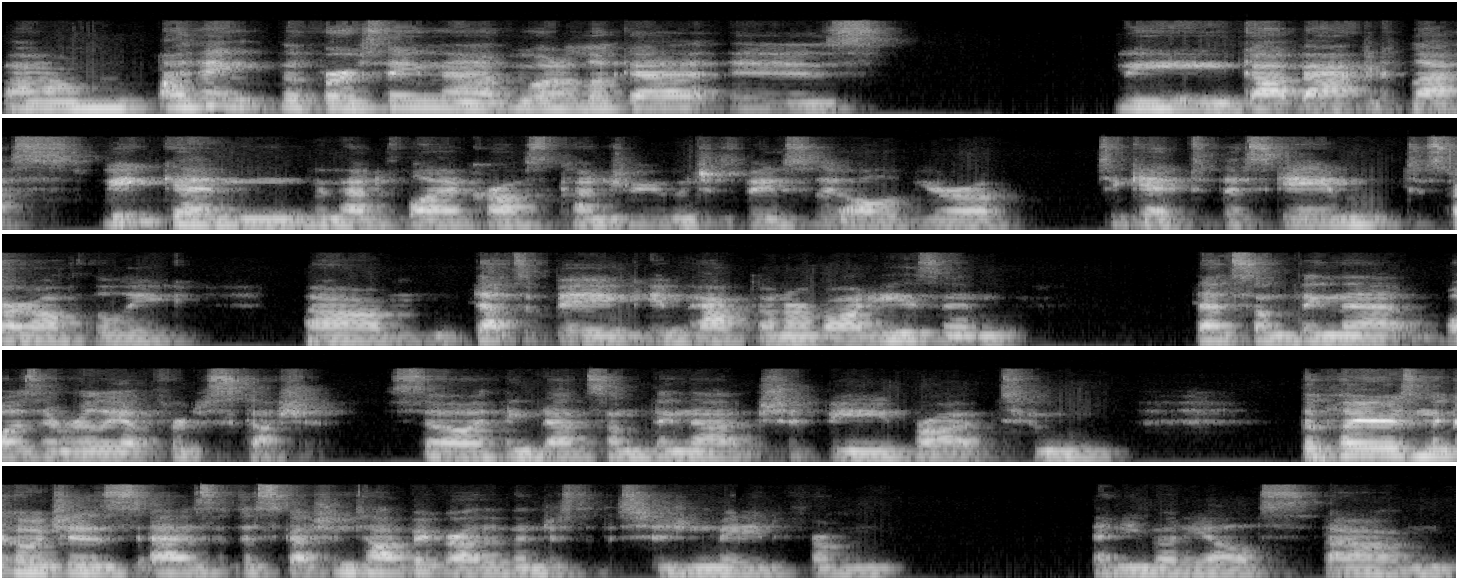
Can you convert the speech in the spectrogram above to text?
Um, I think the first thing that we want to look at is we got back last week and we've had to fly across the country, which is basically all of Europe, to get to this game to start off the league. Um, that's a big impact on our bodies, and that's something that wasn't really up for discussion. So I think that's something that should be brought to the players and the coaches as a discussion topic rather than just a decision made from anybody else. Um,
